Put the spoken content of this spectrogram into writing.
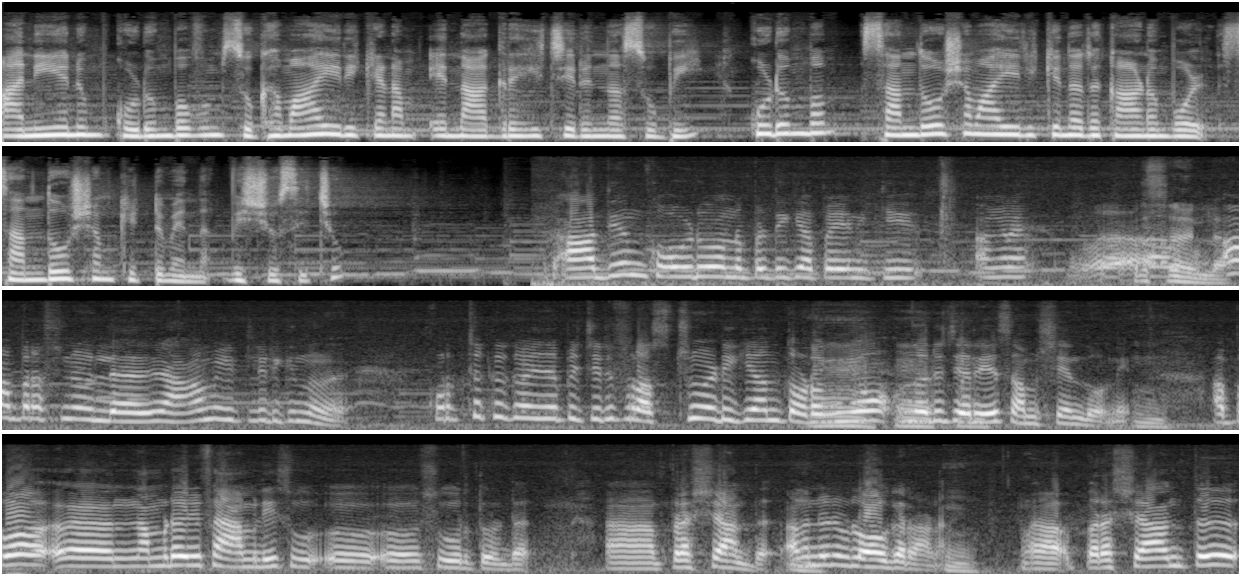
അനിയനും കുടുംബവും സുഖമായിരിക്കണം എന്നാഗ്രഹിച്ചിരുന്ന സുബി കുടുംബം സന്തോഷമായിരിക്കുന്നത് കാണുമ്പോൾ സന്തോഷം കിട്ടുമെന്ന് വിശ്വസിച്ചു. ആദ്യം കോവിഡ് വന്നപ്പോഴത്തേക്ക് അപ്പോൾ എനിക്ക് അങ്ങനെ ആ, പ്രശ്നമില്ല. ഞാൻ വീട്ടിലിരിക്കുന്നത്. കുറച്ചൊക്കെ കഴിഞ്ഞപ്പോൾ ഇച്ചിരി ഫ്രസ്റ്റു അടിക്കാൻ തുടങ്ങിയോ എന്നൊരു ചെറിയ സംശയം തോന്നി. അപ്പോൾ നമ്മുടെ ഒരു ഫാമിലി സുഹൃത്തുണ്ട്. പ്രശാന്ത്. അവനൊരു വ്ളോഗറാണ് പ്രശാന്ത്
